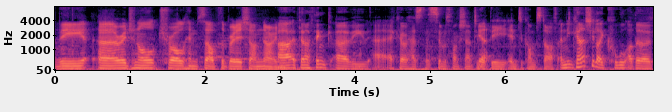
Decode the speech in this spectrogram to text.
the uh, original troll himself, the British unknown. Uh, then I think uh, the uh, Echo has the similar functionality Yeah. with the intercom stuff, and you can actually like call other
